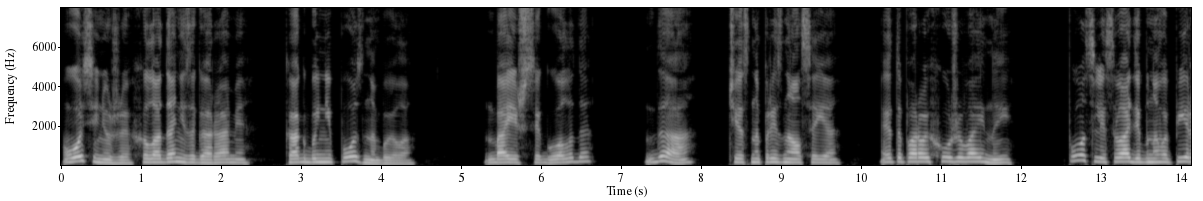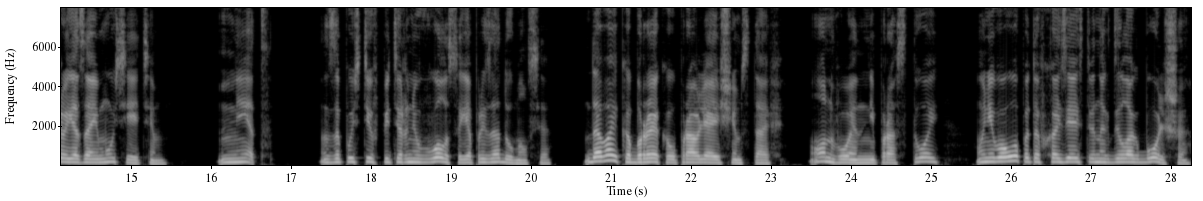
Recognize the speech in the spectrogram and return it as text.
Осень уже, холода не за горами. Как бы не поздно было. Боишься голода? Да, честно признался я. Это порой хуже войны. После свадебного пира я займусь этим. Нет. Запустив пятерню в волосы, я призадумался. Давай-ка Брека управляющим ставь. Он воин непростой, у него опыта в хозяйственных делах больше.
